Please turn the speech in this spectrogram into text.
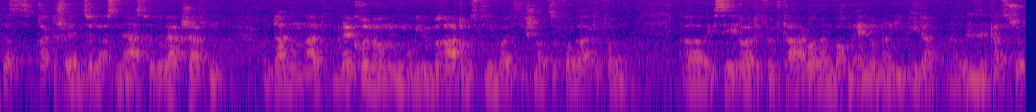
das praktisch werden zu lassen. Erst für Gewerkschaften und dann halt mit der Gründung ein mobilen Beratungsteam, weil ich die Schnauze voll hatte von, äh, ich sehe Leute fünf Tage oder ein Wochenende und dann nie wieder. Also diese mhm. klassische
